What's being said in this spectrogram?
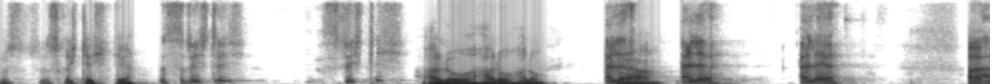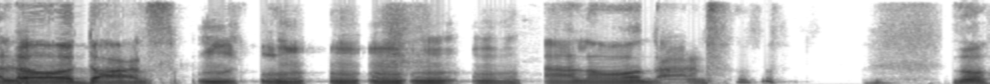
das ist richtig hier. Ist richtig? Ist richtig? Hallo, hallo, hallo. Alle, Ja. alle, alle. Äh, Hallo, Dance. Mm, mm, mm, mm. Hallo, Dance. So.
